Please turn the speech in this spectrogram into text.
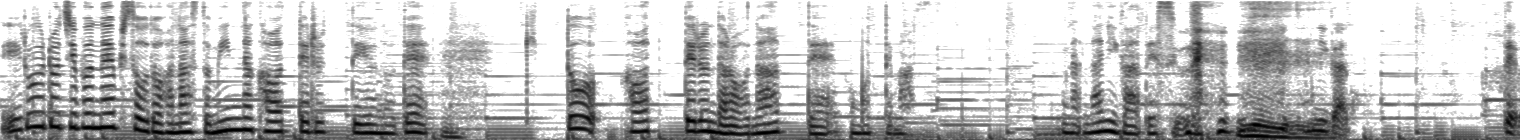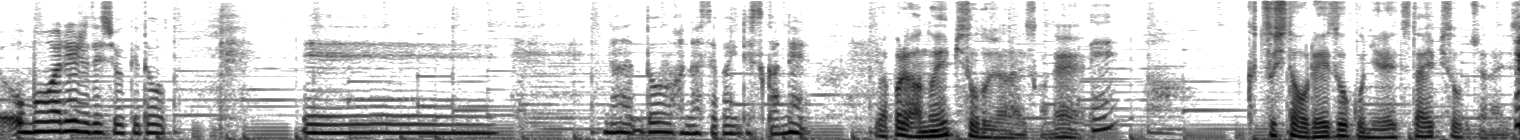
いろいろ自分のエピソードを話すとみんな変わってるっていうので、きっと変わってるんだろうなって思ってます。な何がですよね。いえいえいえ。何がって思われるでしょうけどえー、などう話せばいいですかね？やっぱりあのエピソードじゃないですかね。え？靴下を冷蔵庫に入れてたエピソードじゃないです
